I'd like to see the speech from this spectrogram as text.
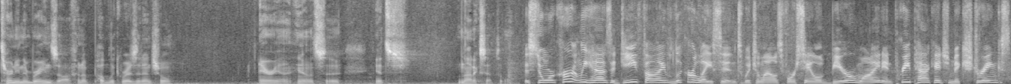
turning their brains off in a public residential area. You know, it's uh, it's not acceptable. The store currently has a D5 liquor license, which allows for sale of beer, wine, and prepackaged mixed drinks,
